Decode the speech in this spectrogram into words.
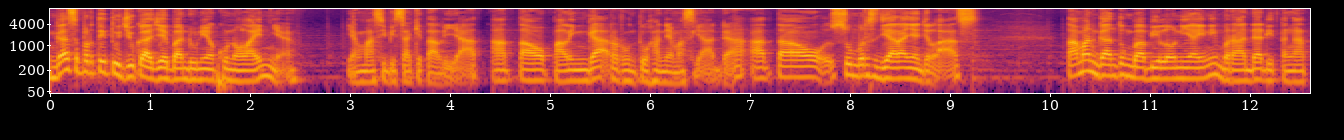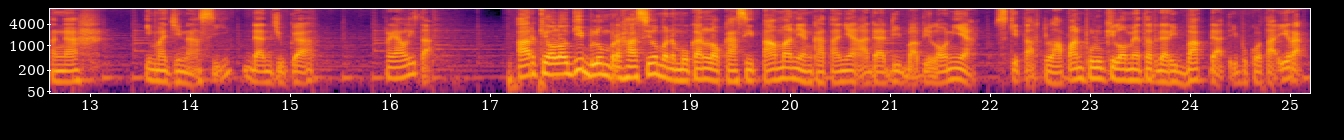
Nggak seperti tujuh keajaiban dunia kuno lainnya, yang masih bisa kita lihat, atau paling nggak reruntuhannya masih ada, atau sumber sejarahnya jelas. Taman gantung Babilonia ini berada di tengah-tengah imajinasi dan juga realita. Arkeologi belum berhasil menemukan lokasi taman yang katanya ada di Babilonia, sekitar 80 km dari Baghdad, ibu kota Irak.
